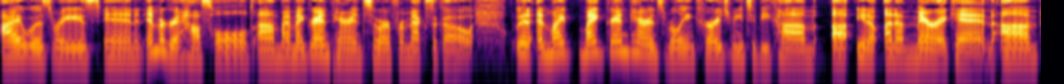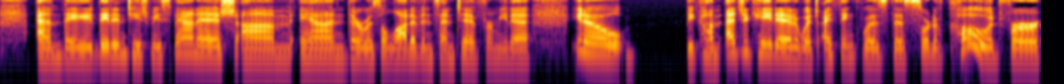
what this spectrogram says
I was raised in an immigrant household um, by my grandparents who are from Mexico, and my my grandparents really encouraged me to become, a, you know, an American. Um, and they they didn't teach me Spanish, um, and there was a lot of incentive for me to, you know, become educated, which I think was this sort of code for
